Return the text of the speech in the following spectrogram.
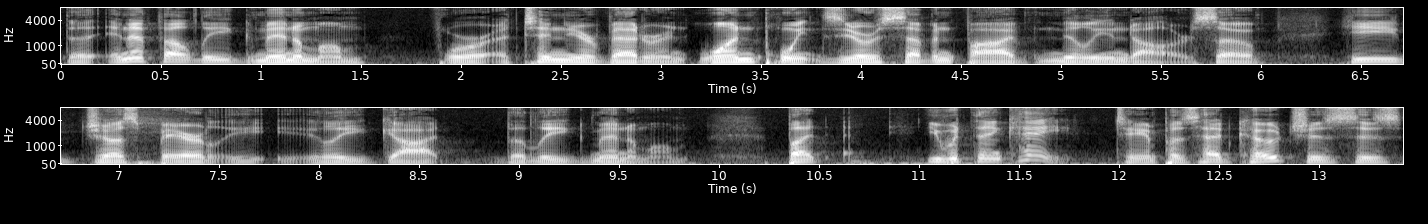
the NFL league minimum for a 10 year veteran, $1.075 million. So he just barely got the league minimum. But you would think, hey, Tampa's head coach is his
